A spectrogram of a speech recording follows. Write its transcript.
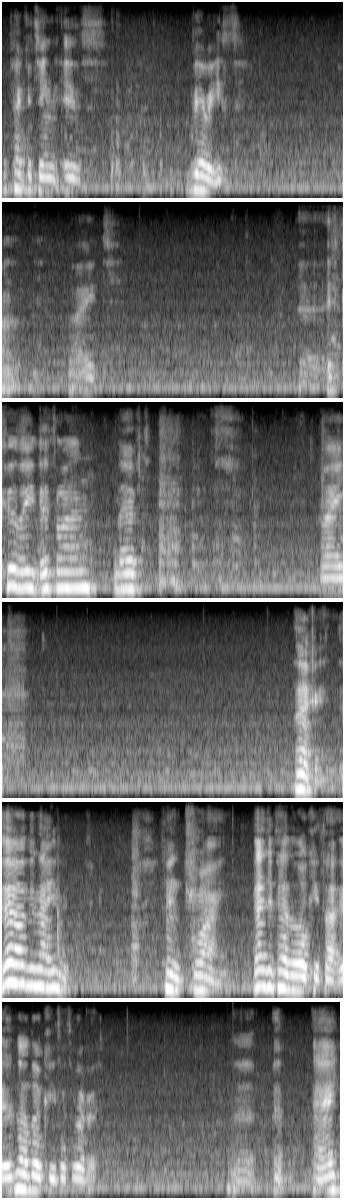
The packaging is varies. Uh, right. Uh, it's clearly this one left, right. Okay, no, they're not even, even trying. That just has a low key thought. There's no low keys whatsoever. Uh, uh, A.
